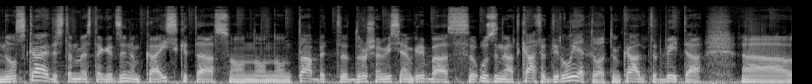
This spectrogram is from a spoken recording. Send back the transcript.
nu skaidrs, tad mēs tagad zinām, kā izskatās un, un, un tā, bet droši vien visiem gribās uzzināt, kā tad ir lietot un kāda tad bija tā uh,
